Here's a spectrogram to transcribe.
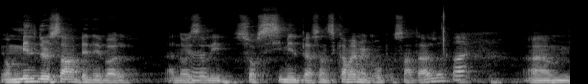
ils ont 1200 bénévoles à Noisily sur 6000 personnes. C'est quand même un gros pourcentage. là. Ouais. Euh,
